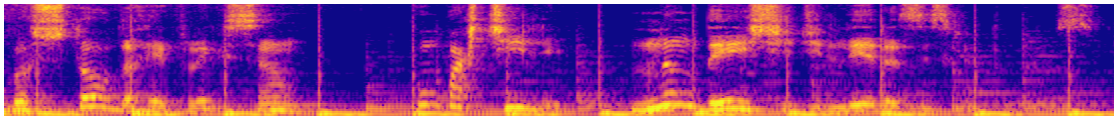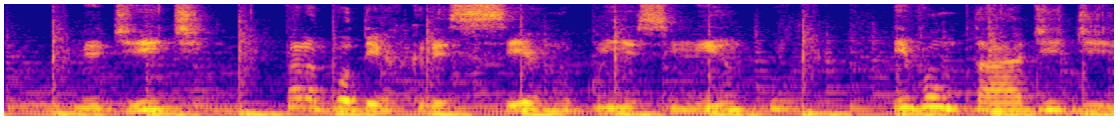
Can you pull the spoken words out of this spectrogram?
Gostou da reflexão? Compartilhe. Não deixe de ler as Escrituras. Medite para poder crescer no conhecimento e vontade de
